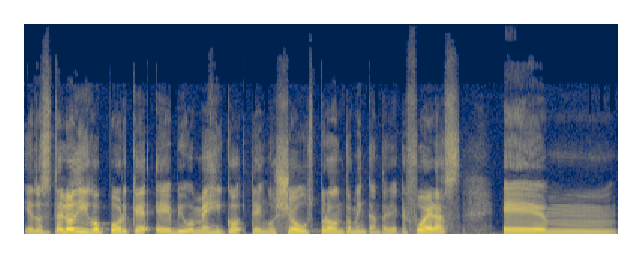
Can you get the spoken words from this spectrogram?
Y entonces te lo digo porque eh, vivo en México, tengo shows pronto, me encantaría que fueras. Em,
